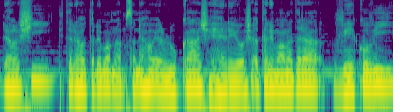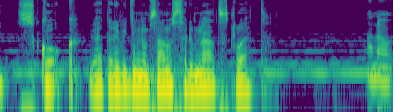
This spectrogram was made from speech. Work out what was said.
Další, kterého tady mám napsaného, je Lukáš Helioš a tady máme teda věkový skok. Já tady vidím napsáno 17 let. Ano,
